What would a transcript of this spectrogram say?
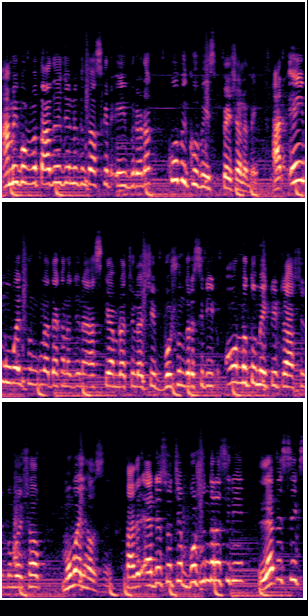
আমি বলব তাদের জন্য কিন্তু আজকের এই ভিডিওটা খুবই খুবই স্পেশাল হবে। আর এই মোবাইল ফোনগুলো দেখানোর জন্য আজকে আমরা চলে আসছি বসুন্ধরা সিটির অন্যতম একটি ট্রাস্টেড মোবাইল শপ মোবাইল হাউসে। তাদের অ্যাড্রেস হচ্ছে Bashundhara city level six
